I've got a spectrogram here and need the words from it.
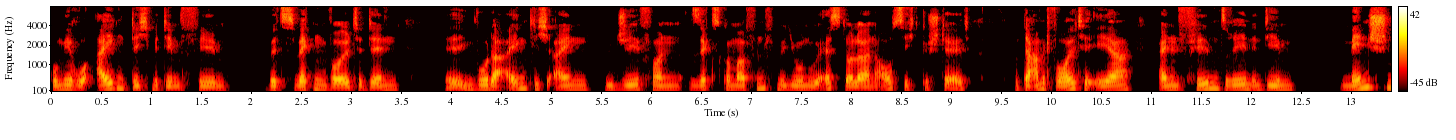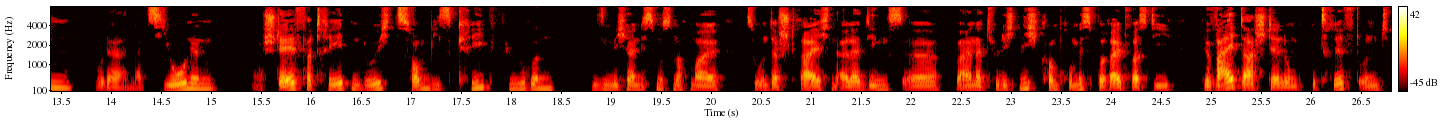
Romero eigentlich mit dem Film bezwecken wollte, denn äh, ihm wurde eigentlich ein Budget von 6,5 Millionen US-Dollar in Aussicht gestellt und damit wollte er einen Film drehen, in dem Menschen oder Nationen äh, stellvertretend durch Zombies Krieg führen. Diesen Mechanismus nochmal zu unterstreichen. Allerdings äh, war er natürlich nicht kompromissbereit, was die Gewaltdarstellung betrifft und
